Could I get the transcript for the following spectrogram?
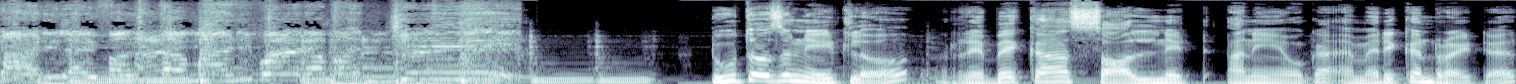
ఆడి లైఫ్ అంతా మాడిపోయిన బజ్జి. టూ థౌజండ్ ఎయిట్లో రెబెకా సాల్నిట్ అనే ఒక American writer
